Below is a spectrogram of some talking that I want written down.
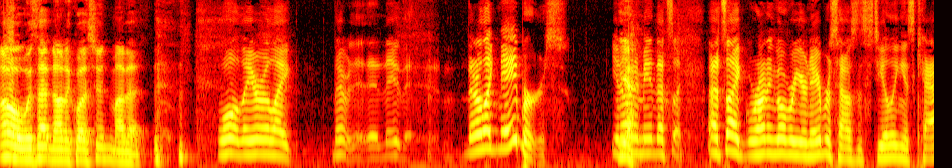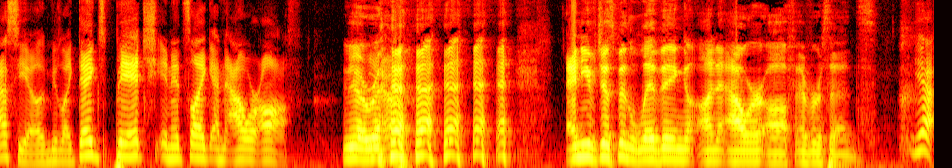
Oh, was that not a question? My bad. well, they were like they're they, they're like neighbors. You know Yeah. what I mean? That's like that's like running over your neighbor's house and stealing his Casio and be like, "Thanks, bitch," and it's like an hour off. yeah, right. and you've just been living an hour off ever since. Yeah,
